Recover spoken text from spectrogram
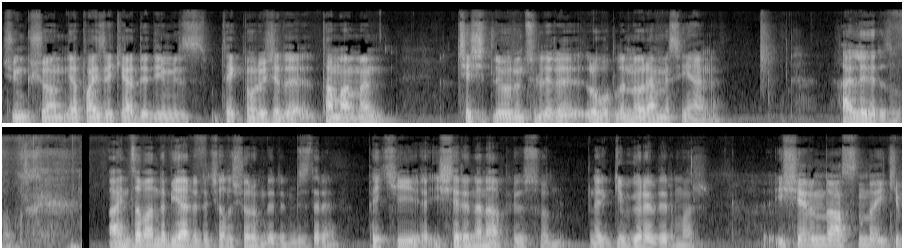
Çünkü şu an yapay zeka dediğimiz teknoloji de tamamen çeşitli örüntüleri robotların öğrenmesi yani. Hallederiz o zaman. Aynı zamanda bir yerde de çalışıyorum dedim bizlere. Peki e, iş yerinde ne yapıyorsun? Ne gibi görevlerin var? İş yerinde aslında iki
